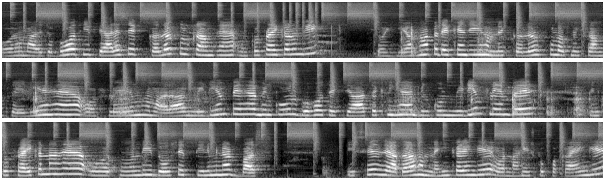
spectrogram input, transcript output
और हमारे जो बहुत ही प्यारे से कलरफुल क्रम्स हैं, उनको फ्राई करूँगी। तो यहाँ पे देखें जी, हमने कलरफुल अपने क्रम्स ले लिए हैं और फ्लेम हमारा मीडियम पे है। बिल्कुल बहुत एहतियात रखनी है। बिल्कुल मीडियम फ्लेम पे इनको फ्राई करना है और ओनली दो से तीन मिनट बस। इससे ज़्यादा हम नहीं करेंगे और ना ही इसको पकाएँगे,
